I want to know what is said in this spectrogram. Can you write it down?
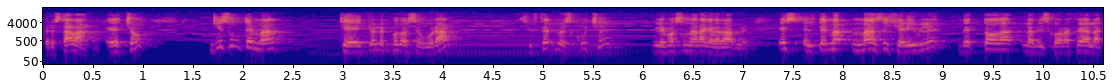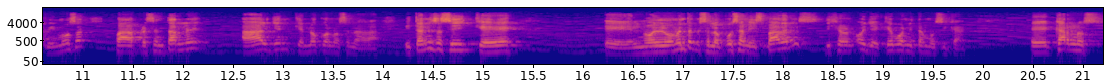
pero estaba hecho. Y es un tema que yo le puedo asegurar, si usted lo escucha, le va a sonar agradable. Es el tema más digerible de toda la discografía de Lacrimosa para presentarle a alguien que no conoce nada. Y tan es así que eh, en el momento que se lo puse a mis padres, dijeron, oye, qué bonita música. Eh, Carlos,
